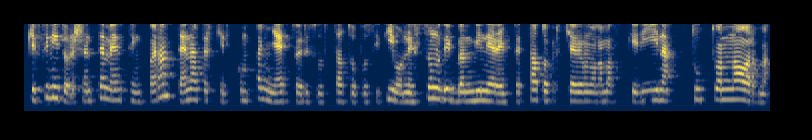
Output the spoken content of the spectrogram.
che è finito recentemente in quarantena perché il compagnetto è risultato positivo. Nessuno dei bambini era infettato perché avevano la mascherina, tutto a norma.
